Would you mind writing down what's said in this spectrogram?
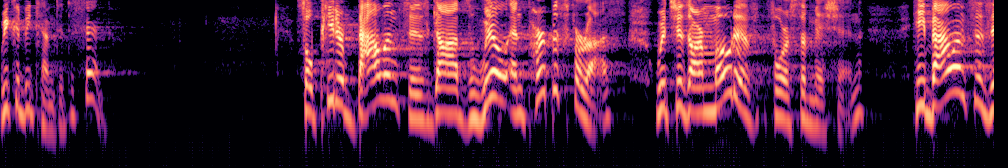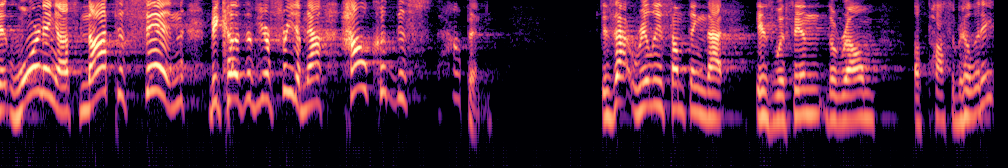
we could be tempted to sin. So Peter balances God's will and purpose for us, which is our motive for submission. He balances it, warning us not to sin because of your freedom. Now, how could this happen? Is that really something that is within the realm of possibility?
